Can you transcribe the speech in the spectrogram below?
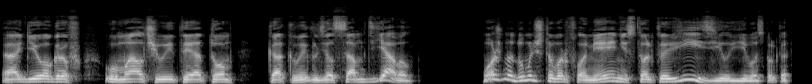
А географ умалчивает и о том, как выглядел сам дьявол, можно думать, что Варфломей не столько видел его, сколько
